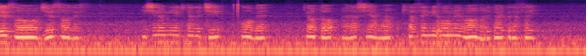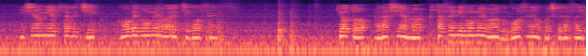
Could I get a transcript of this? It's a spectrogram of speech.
重曹重曹です。西宮北口神戸京都嵐山北千里方面はお乗り換えください。西宮北口神戸方面は1号線。京都嵐山北千里方面は5号線をお越しください。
